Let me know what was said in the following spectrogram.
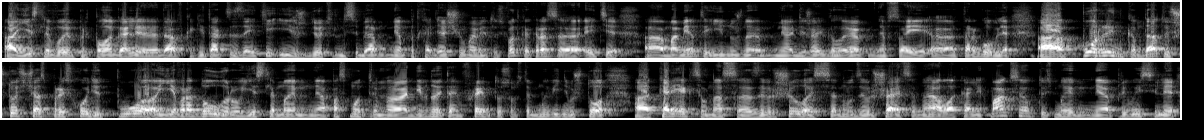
А если вы предполагали да, в какие-то акции зайти и ждете для себя подходящего момента. То есть вот как раз э, эти моменты и нужно держать голове в своей э, торговле. А по рынкам, да, то есть что сейчас происходит по евро-доллару, если мы посмотрим э, дневной таймфрейм, то, собственно, мы видим, что э, коррекция у нас завершилась, ну, завершается на локальных максимумах, то есть мы превысили,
